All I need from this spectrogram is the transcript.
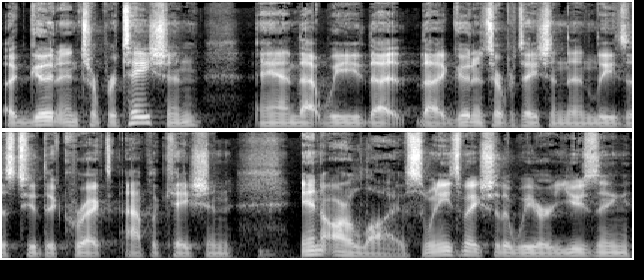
a good interpretation and that we that that good interpretation then leads us to the correct application in our lives. So we need to make sure that we are using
